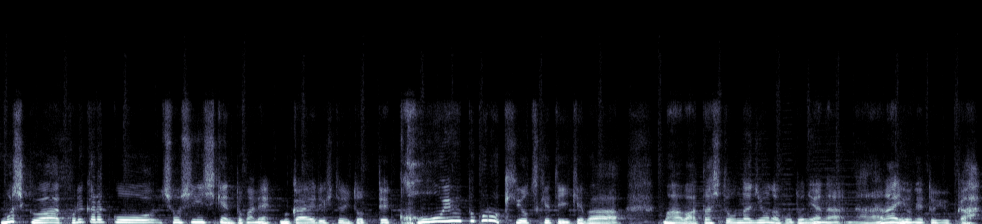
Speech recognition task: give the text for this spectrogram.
もしくはこれからこう昇進試験とかね迎える人にとってこういうところを気をつけていけばまあ私と同じようなことにはなならないよねというか、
